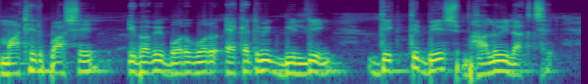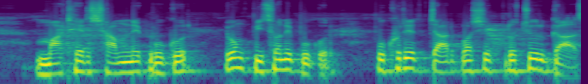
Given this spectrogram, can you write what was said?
মাঠের পাশে এভাবে বড় বড় একাডেমিক বিল্ডিং দেখতে বেশ ভালোই লাগছে। মাঠের সামনে পুকুর এবং পিছনে পুকুর। পুকুরের চারপাশে প্রচুর গাছ।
